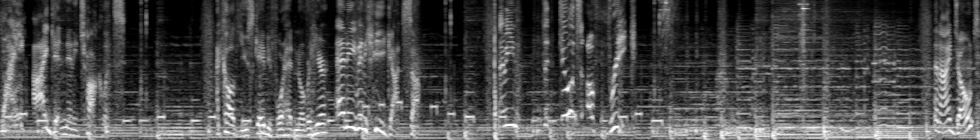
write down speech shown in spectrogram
Why ain't I getting any chocolates? I called Yusuke before heading over here, and even he got some. I mean, the dude's a freak. And I don't?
